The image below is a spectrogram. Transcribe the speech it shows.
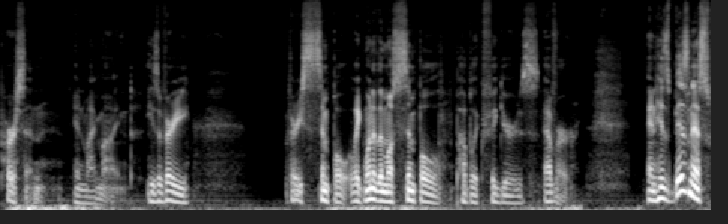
person in my mind. He's a very very simple, like one of the most simple public figures ever. And his business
